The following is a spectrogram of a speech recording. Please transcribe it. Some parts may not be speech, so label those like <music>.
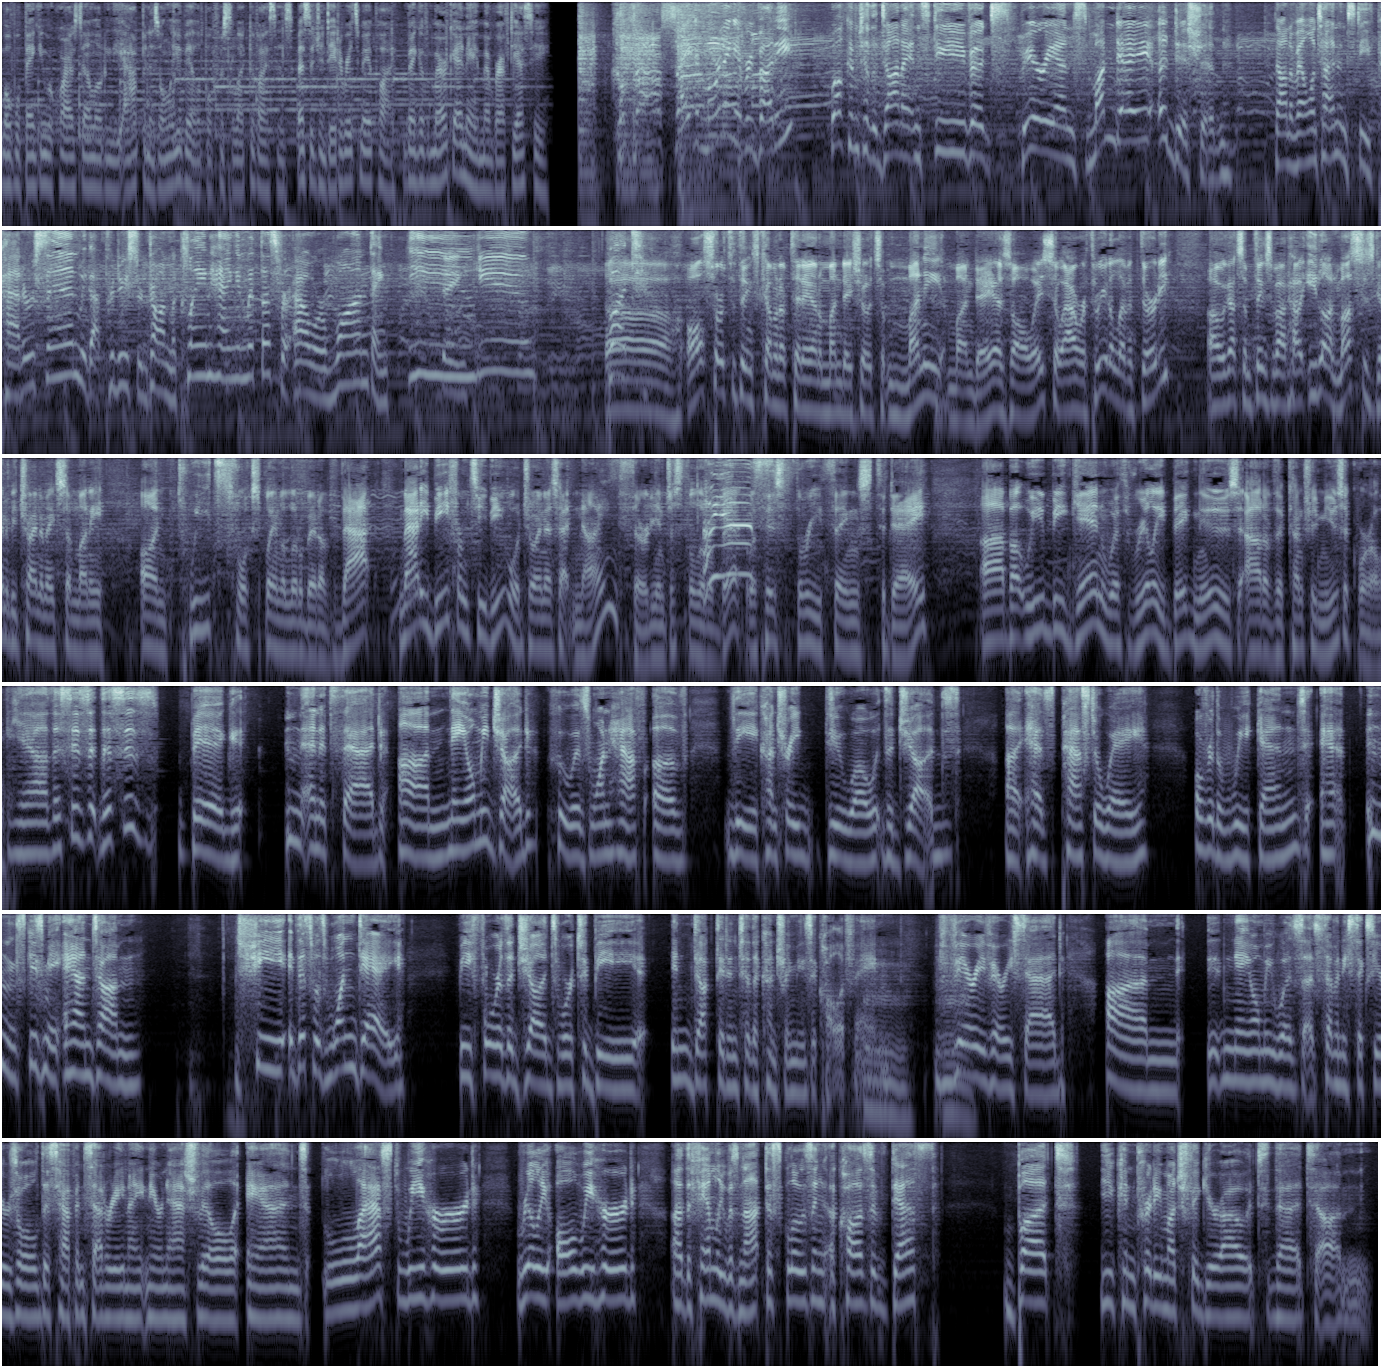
Mobile banking requires downloading the app and is only available for select devices. Message and data rates may apply. Bank of America and a member FDIC. Hey, good morning, everybody. Welcome to the Donna and Steve Experience Monday edition. Donna Valentine and Steve Patterson. We got producer Don McLean hanging with us for hour one. Thank you. Thank you. But Uh, all sorts of things coming up today on a Monday show. It's Money Monday, as always. So hour three at eleven thirty. Uh, we got some things about how Elon Musk is going to be trying to make some money on tweets. We'll explain a little bit of that. Maddie B from TV will join us at nine thirty in just a little Oh, bit yes. with his three things today. Uh, but we begin with really big news out of the country music world. yeah, this is this is big <clears throat> and it's sad. Um, Naomi Judd, who is one half of the country duo, the Judds, uh, has passed away over the weekend. And <clears throat> excuse me, and um, she this was one day before the Judds were to be inducted into the Country Music Hall of Fame. Very, very sad. Um, Naomi was uh, 76 years old. This happened Saturday night near Nashville. And last we heard, really all we heard, uh, the family was not disclosing a cause of death, but you can pretty much figure out that um,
